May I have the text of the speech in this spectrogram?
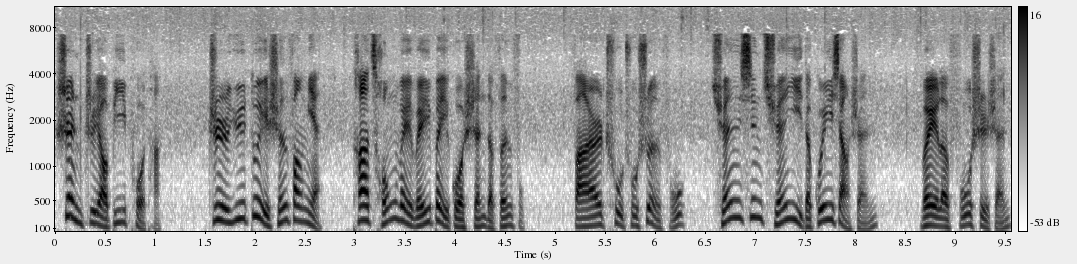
甚至要逼迫他。至于对神方面，他从未违背过神的吩咐，反而处处顺服，全心全意地归向神。为了服侍神，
